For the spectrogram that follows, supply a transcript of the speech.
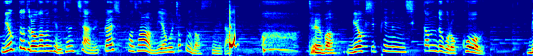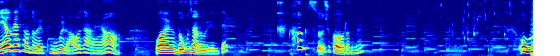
미역도 들어가면 괜찮지 않을까 싶어서 미역을 조금 넣었습니다. 대박. 미역 씹히는 식감도 그렇고 미역에서도 왜 국물 나오잖아요. 와, 이거 너무 잘 어울리는데? 소주가 얼었네. 오.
